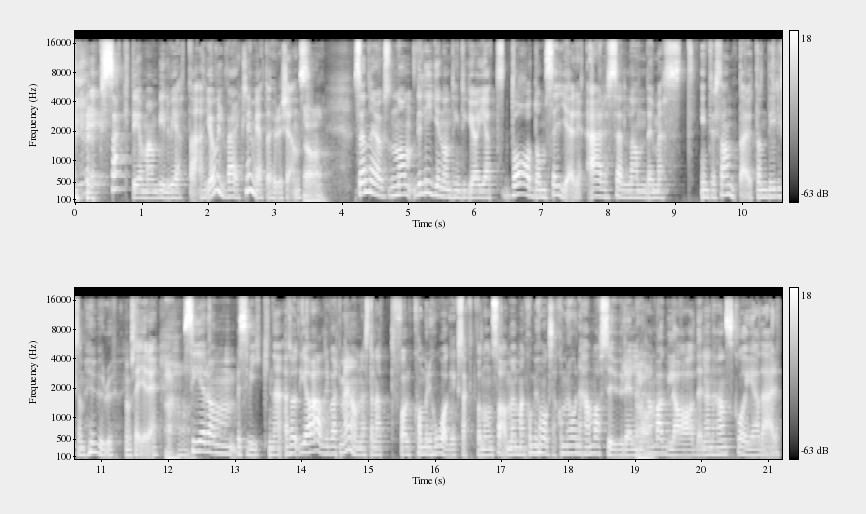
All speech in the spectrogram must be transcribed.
Det är väl exakt det man vill veta. Jag vill verkligen veta hur det känns. Ja. Sen är det också, någon, det ligger någonting tycker jag i att vad de säger är sällan det mest intressanta, utan det är liksom hur de säger det. Aha. Ser de besvikna, alltså jag har aldrig varit med om nästan att folk kommer ihåg exakt vad någon sa, men man kommer ihåg, så här, kommer ihåg när han var sur, eller när Ja. han var glad, eller när han skojade där,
